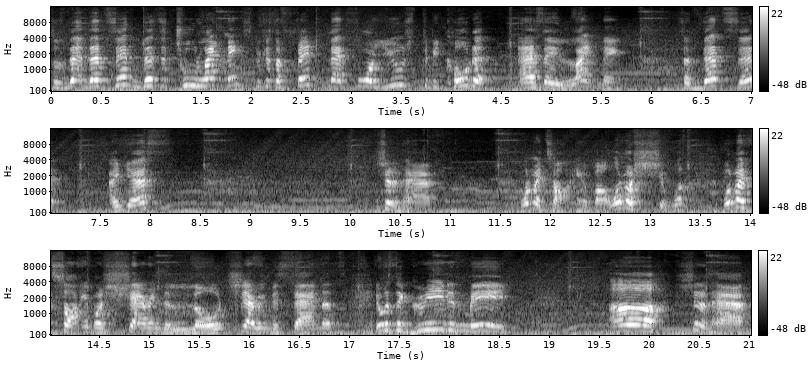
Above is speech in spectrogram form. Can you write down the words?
So that that's it. That's the two lightnings because the fake net 4 used to be coded as a lightning. So that's it, I guess. Shouldn't have. What am I talking about? What am I what what am I talking about sharing the load, sharing the sadness? It was the greed in me. Uh, shouldn't have.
